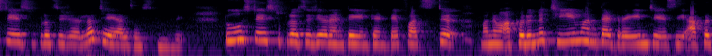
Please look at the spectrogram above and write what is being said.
స్టేజ్ ప్రొసీజర్లో చేయాల్సి వస్తుంది. టూ స్టేజ్ ప్రొసీజర్ అంటే ఏంటంటే ఫస్ట్ మనం అక్కడున్న చీమ్ అంతా డ్రైన్ చేసి అక్కడ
